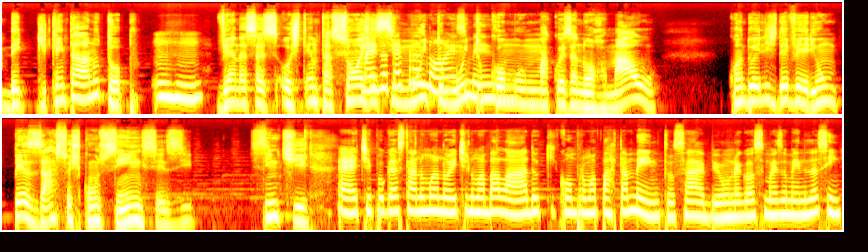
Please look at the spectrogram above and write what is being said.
de, de quem tá lá no topo. Uhum. Vendo essas ostentações, Mas esse muito, muito mesmo. como uma coisa normal, quando eles deveriam pesar suas consciências e sentir. É, tipo, gastar numa noite numa balada que compra um apartamento, sabe? Um negócio mais ou menos assim.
